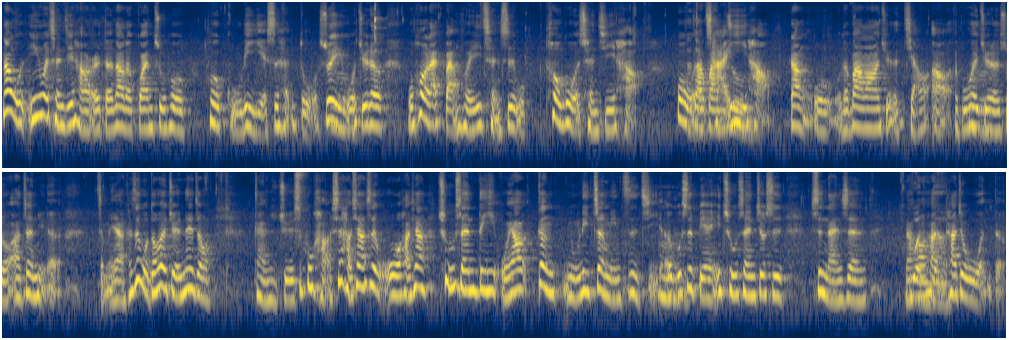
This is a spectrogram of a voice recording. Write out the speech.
那我因为成绩好而得到的关注或或鼓励也是很多，所以我觉得我后来返回一层，是我透过我成绩好或我的才艺好，让我我的爸爸妈妈觉得骄傲，而不会觉得说啊这女儿怎么样。可是我都会觉得那种感觉是不好，是好像是我好像出生低，我要更努力证明自己，而不是别人一出生就是是男生。然后他他就稳的，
